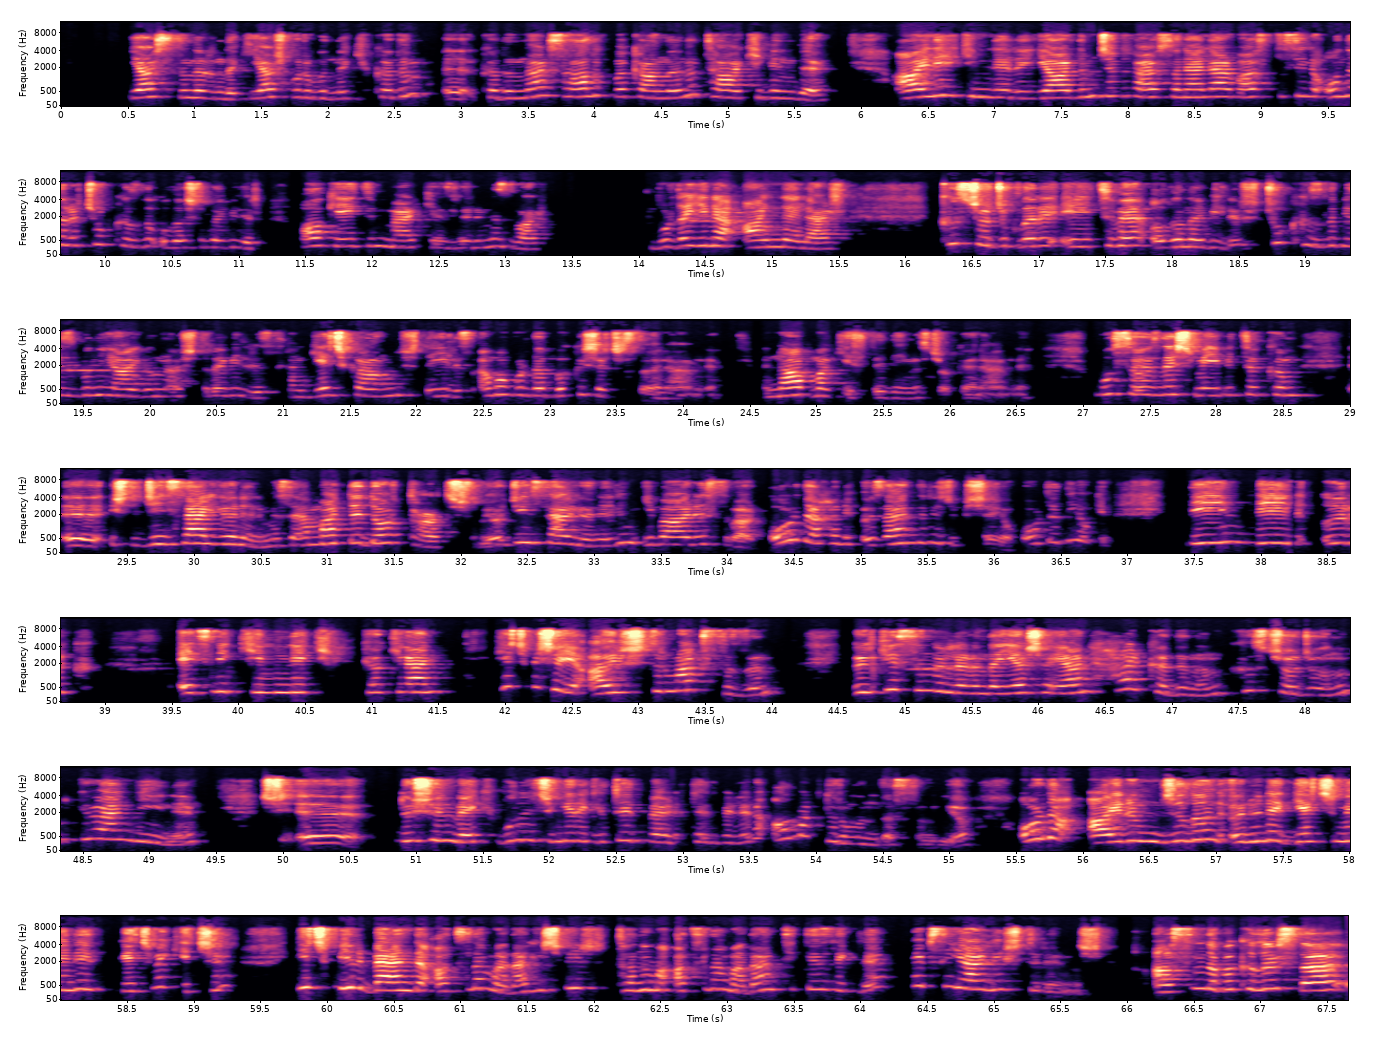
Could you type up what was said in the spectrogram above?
yaş sınırındaki, yaş grubundaki kadın e, kadınlar Sağlık Bakanlığı'nın takibinde. Aile hekimleri, yardımcı personeller vasıtasıyla onlara çok hızlı ulaşılabilir. Halk eğitim merkezlerimiz var. Burada yine anneler, kız çocukları eğitime alınabilir. Çok hızlı biz bunu yaygınlaştırabiliriz. Hani geç kalmış değiliz ama burada bakış açısı önemli. Ne yapmak istediğimiz çok önemli. Bu sözleşmeyi bir takım e, işte cinsel yönelim, mesela madde 4 tartışılıyor. Cinsel yönelim ibaresi var. Orada hani özendirici bir şey yok. Orada diyor ki din, dil, ırk, etnik kimlik, köken hiçbir şeyi ayrıştırmaksızın ülke sınırlarında yaşayan her kadının, kız çocuğunun güvenliğini e, düşünmek, bunun için gerekli tedbir, tedbirleri almak durumundasın diyor. Orada ayrımcılığın önüne geçmeni geçmek için hiçbir bende atlamadan, hiçbir tanımı atlamadan titizlikle hepsi yerleştirilmiş. Aslında bakılırsa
